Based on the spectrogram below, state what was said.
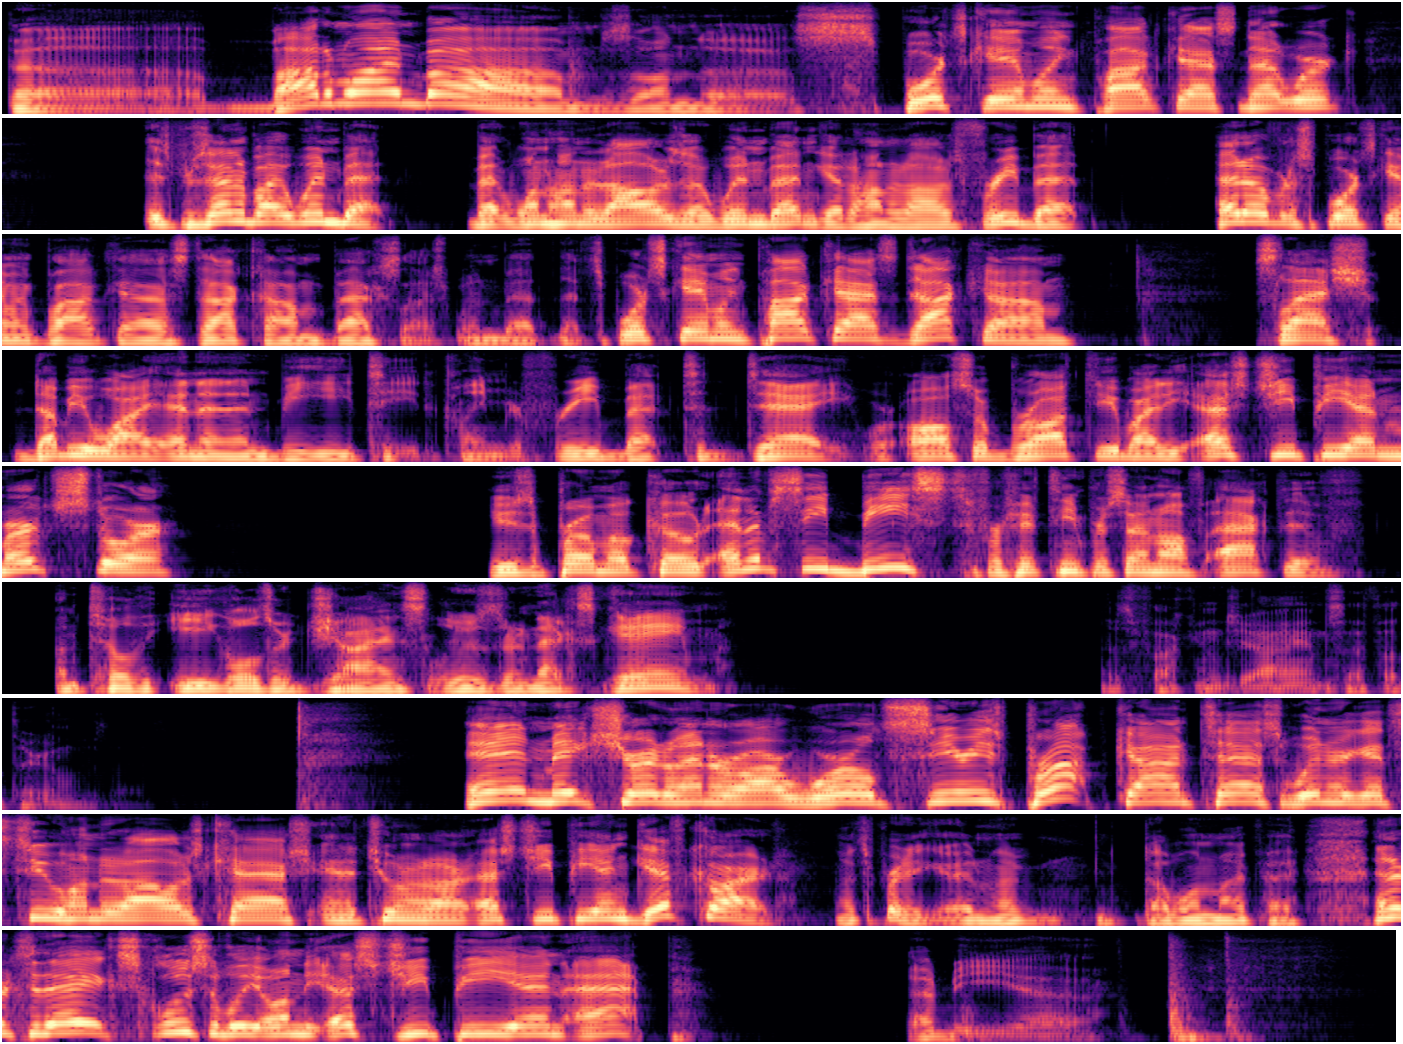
The Bottom Line Bombs on the Sports Gambling Podcast Network is presented by WynnBET. Bet $100 at WynnBET and get $100 free bet. Head over to sportsgamblingpodcast.com backslash WynnBET. That's sportsgamblingpodcast.com slash W-Y-N-N-B-E-T to claim your free bet today. We're also brought to you by the SGPN merch store. Use the promo code NFC Beast for 15% off active until the Eagles or Giants lose their next game. Those fucking Giants. I thought they were going to lose that. And make sure to enter our World Series prop contest. Winner gets $200 cash and a $200 SGPN gift card. That's pretty good. I'm doubling my pay. Enter today exclusively on the SGPN app. That'd be uh,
